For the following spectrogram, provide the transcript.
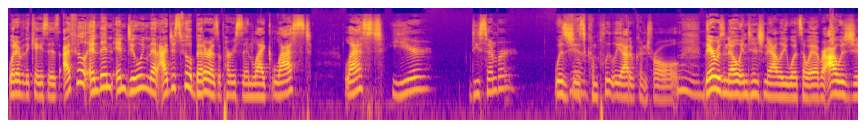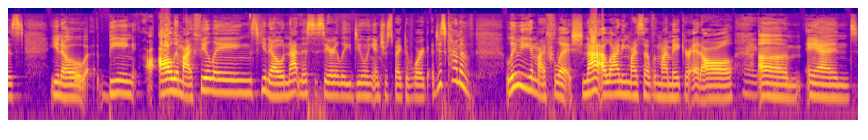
whatever the case is. I feel, and then in doing that, I just feel better as a person. Like last, last year, December, was just yeah. completely out of control. Mm. There was no intentionality whatsoever. I was just, you know, being all in my feelings, you know, not necessarily doing introspective work, just kind of living in my flesh, not aligning myself with my maker at all. Right. Um, and,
